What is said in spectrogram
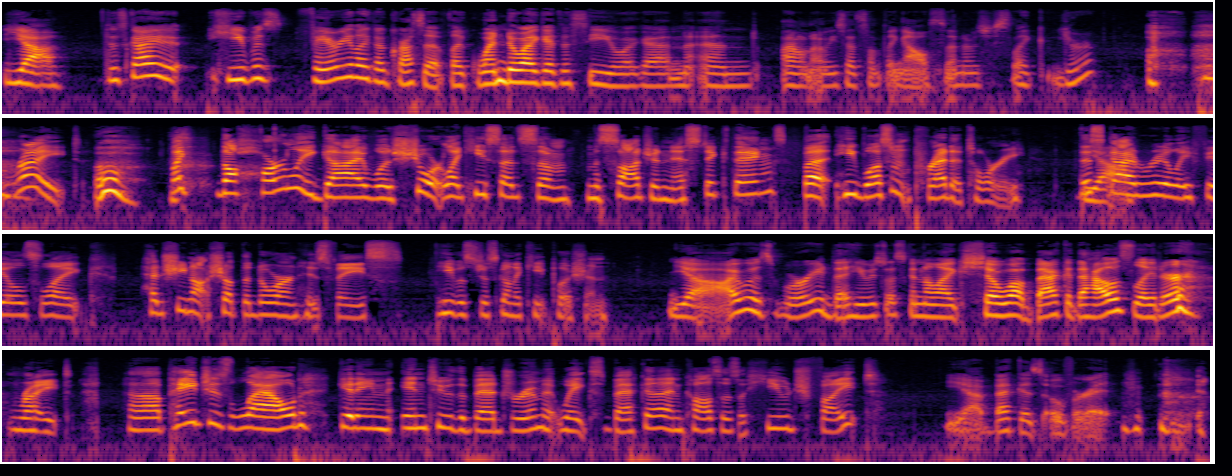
Yeah. This guy, he was very like aggressive. Like, when do I get to see you again? And I don't know, he said something else and I was just like, you're Right. Ugh. Like the Harley guy was short. Like he said some misogynistic things, but he wasn't predatory. This Yeah. guy really feels like had she not shut the door in his face, he was just going to keep pushing. Yeah, I was worried that he was just gonna like show up back at the house later. Right. Uh, Paige is loud getting into the bedroom. It wakes Becca and causes a huge fight. Yeah, Becca's over it.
